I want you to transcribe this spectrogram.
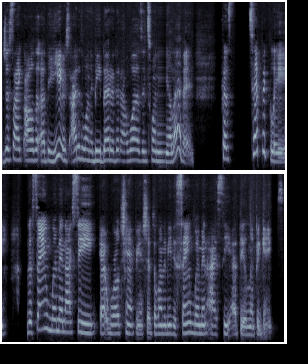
just like all the other years. I just want to be better than I was in 2011. Because typically, the same women I see at world championships are going to be the same women I see at the Olympic Games.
